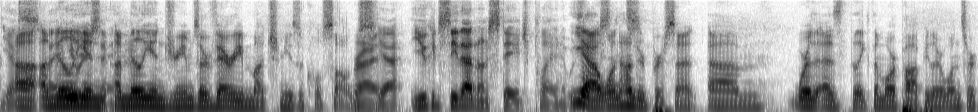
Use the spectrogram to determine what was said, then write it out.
Yes. uh, I a you're million, a million dreams are very much musical songs. Right. Yeah. You could see that on a stage play and it would yeah one hundred percent. Um, whereas like the more popular ones are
